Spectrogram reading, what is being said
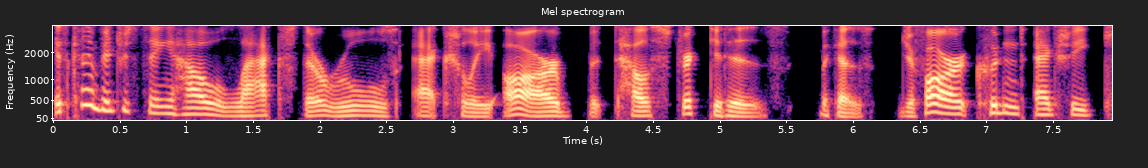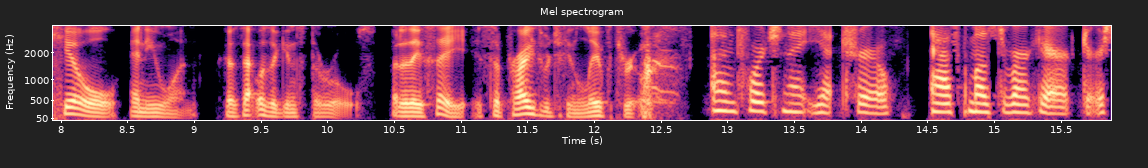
it's kind of interesting how lax their rules actually are, but how strict it is. Because Jafar couldn't actually kill anyone, because that was against the rules. But as they say, it's surprised what you can live through. Unfortunate yet true. Ask most of our characters.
